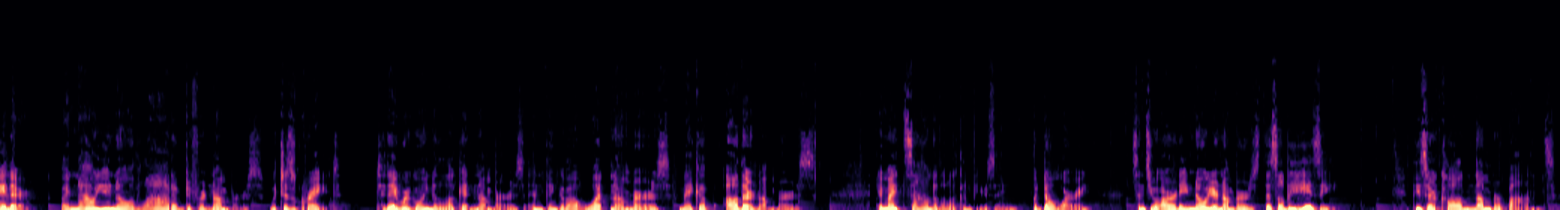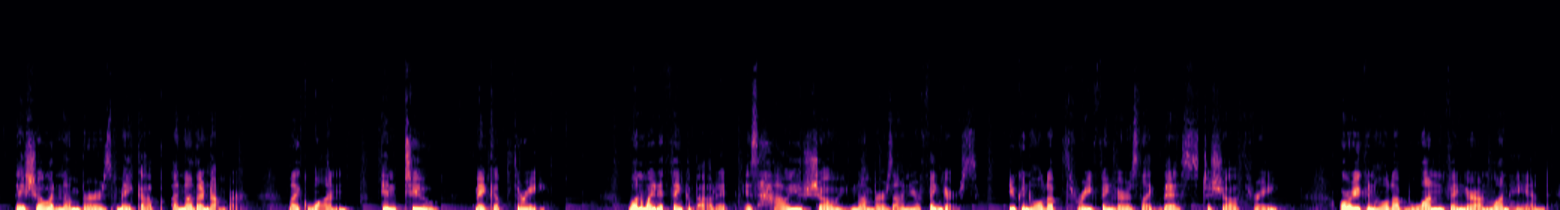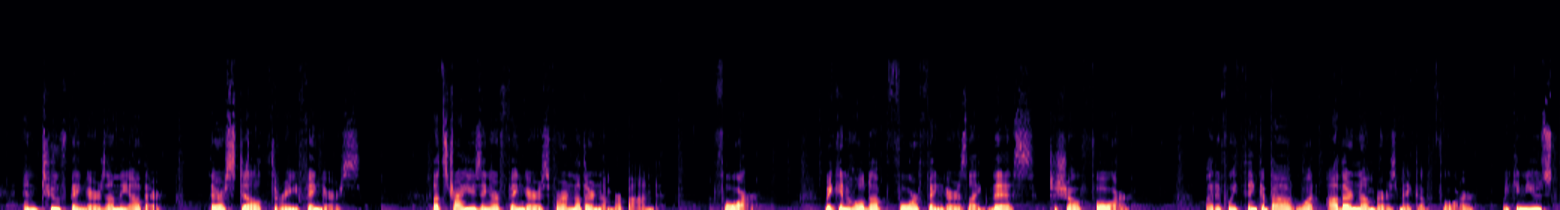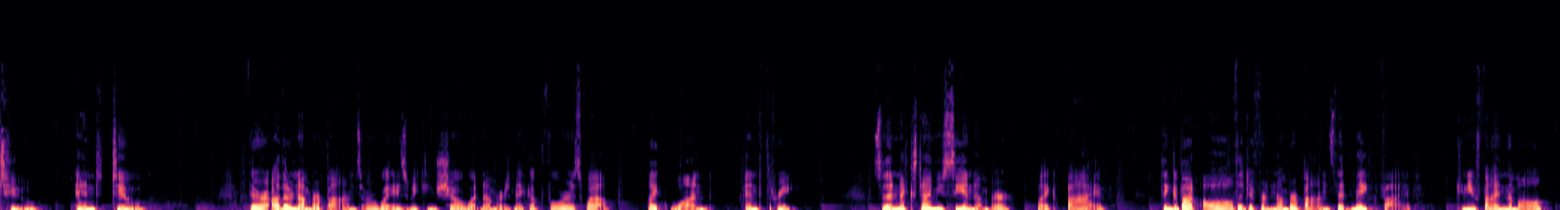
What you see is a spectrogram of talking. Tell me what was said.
Hey there! By now you know a lot of different numbers, which is great. Today we're going to look at numbers and think about what numbers make up other numbers. It might sound a little confusing, but don't worry. Since you already know your numbers, this will be easy. These are called number bonds. They show what numbers make up another number, like 1 and 2 make up 3. One way to think about it is how you show numbers on your fingers. You can hold up three fingers like this to show 3, or you can hold up one finger on one hand and two fingers on the other. There are still three fingers. Let's try using our fingers for another number bond 4. We can hold up four fingers like this to show 4. But if we think about what other numbers make up 4, we can use 2 and 2. There are other number bonds or ways we can show what numbers make up 4 as well, like 1 and 3. So the next time you see a number, like 5, Think about all the different number bonds that make 5. Can you find them all?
